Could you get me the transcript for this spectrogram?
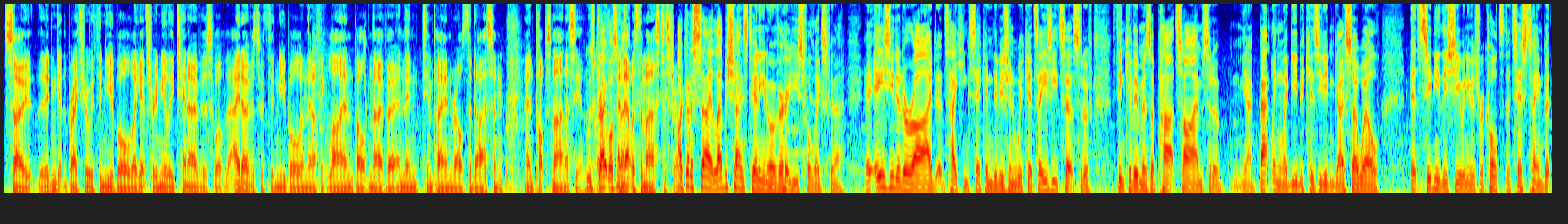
So they didn't get the breakthrough with the new ball. They get through nearly ten overs overs, well, eight overs with the new ball, and then I think Lyon bowled an over, and then Tim Paine rolls the dice and, and pops Marnus in. It was great, wasn't and it? And that was the master stroke. i got to say, Labuschagne's turning into a very useful leg spinner. Easy to deride, taking second division wickets. Easy to sort of think of him as a part time sort of, you know, battling leggy because he didn't go so well at Sydney this year when he was recalled to the test team. But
